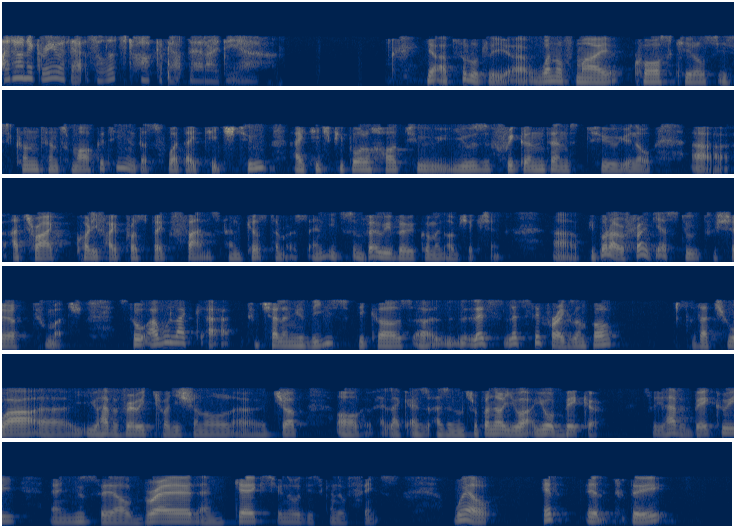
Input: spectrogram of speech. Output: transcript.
I don't agree with that. So let's talk about that idea. Yeah, absolutely. Uh, one of my core skills is content marketing, and that's what I teach too. I teach people how to use free content to, you know, uh, attract qualified prospect fans and customers, and it's a very, very common objection. Uh, people are afraid, yes, to, to share too much. So I would like uh, to challenge you these because uh, let's let's say, for example, that you are uh, you have a very traditional job or like as, as an entrepreneur, you are, you're a baker. So you have a bakery and you sell bread and cakes, you know, these kind of things. Well, if, today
